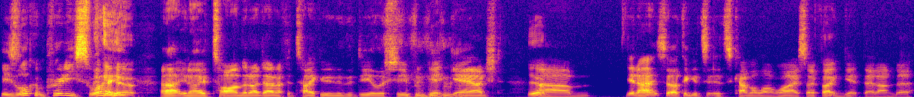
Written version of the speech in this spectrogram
He's looking pretty sweet. Yeah. Uh, you know, time that I don't have to take it into the dealership and get gouged. Yeah. Um, you know, so I think it's it's come a long way. So if I can get that under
